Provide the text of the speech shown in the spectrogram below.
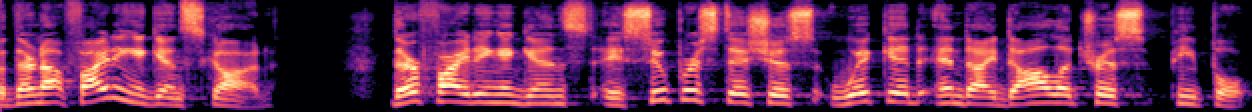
But they're not fighting against God. They're fighting against a superstitious, wicked, and idolatrous people.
